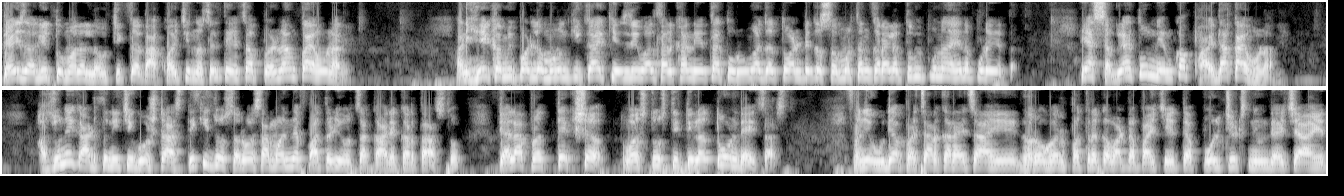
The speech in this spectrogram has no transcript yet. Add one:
त्याही जागी तुम्हाला लवचिकता दाखवायची नसेल तर ह्याचा परिणाम काय होणार आहे? आणि हे कमी पडलं म्हणून की काय? केजरीवाल सारखा नेता तुरुंगात जातो आणि त्याचं समर्थन करायला तुम्ही पुन्हा हे ना पुढे येता. या सगळ्यातून नेमका फायदा काय होणार आहे? अजून एक अडचणीची गोष्ट असते की जो सर्वसामान्य पातळीवरचा कार्यकर्ता असतो त्याला प्रत्यक्ष वस्तुस्थितीला तोंड द्यायचं असतं. म्हणजे उद्या प्रचार करायचा आहे घरोघर पत्रकं वाटपायचे त्या पोलचिट्स नेऊन द्यायच्या आहेत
